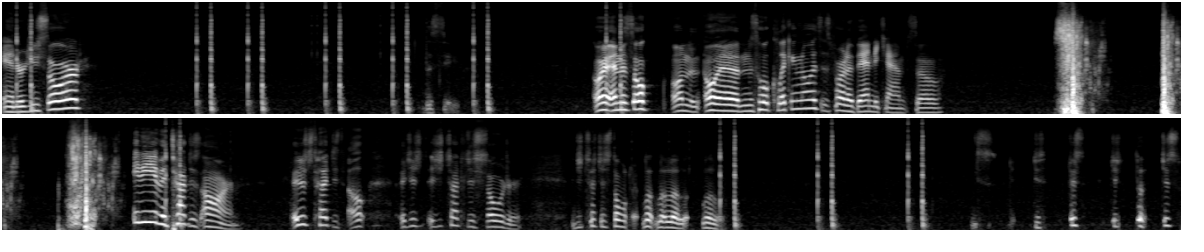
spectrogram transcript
Energy sword? Let's see. Oh yeah, and this whole on the, oh yeah, and this whole clicking noise is part of Bandicam, so it even touches arm. It just touches oh, it just it just touches shoulder. It just touches shoulder. Look look look look. look. Just just just just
